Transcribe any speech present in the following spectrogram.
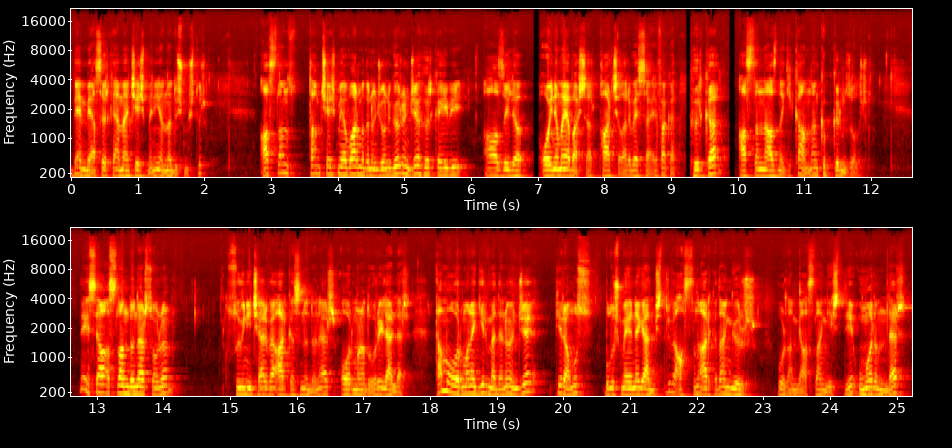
Bembeyaz hırka hemen çeşmenin yanına düşmüştür. Aslan tam çeşmeye varmadan önce onu görünce hırkayı bir ağzıyla oynamaya başlar, parçalar vesaire. Fakat hırka aslanın ağzındaki kandan kıpkırmızı olur. Neyse aslan döner sonra suyunu içer ve arkasını döner ormana doğru ilerler. Tam o ormana girmeden önce Piramus buluşma yerine gelmiştir ve aslanı arkadan görür. Buradan bir aslan geçti diye. Umarım der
